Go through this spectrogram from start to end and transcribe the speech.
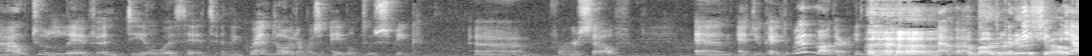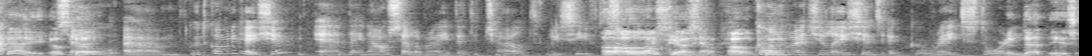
how to live and deal with it. And the granddaughter was able to speak um, for herself and educate the grandmother in turn about, About her, her condition. condition. Yeah. Okay, okay. So um, good communication, and they now celebrate that the child received the Okay, scholarship. So okay. congratulations, a great story. And that is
